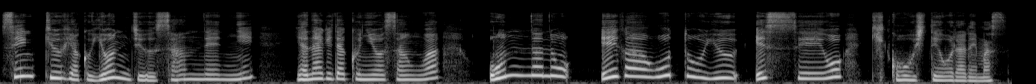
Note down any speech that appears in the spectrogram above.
1943年に柳田邦夫さんは「女の笑顔」というエッセイを寄稿しておられます。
